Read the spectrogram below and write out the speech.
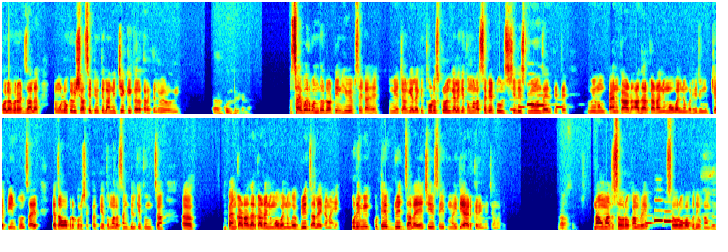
कोलॅबोरेट झालं तर मग लोक विश्वासही ठेवतील आणि चेकही करत राहतील वेळोवेळी. सायबर बंधू डॉट इन ही वेबसाईट आहे. तुम्ही याच्यावर गेला की थोडं स्क्रोल केलं की तुम्हाला सगळ्या टूल्सची लिस्ट मिळून जाईल तिथे. तुम्ही मग पॅन कार्ड आधार कार्ड आणि मोबाईल नंबर हे जे मुख्य तीन टूल्स आहेत याचा वापर करू शकता. ते तुम्हाला सांगतील की तुमचा पॅन कार्ड आधार कार्ड आणि मोबाईल नंबर ब्रेच झालाय का नाही. पुढे मी कुठे ब्रेच झालाय याची सहित माहिती ऍड करेन याच्यामध्ये. नाव माझं सौरव कांबळे सौरव बापुदेव कांबळे.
